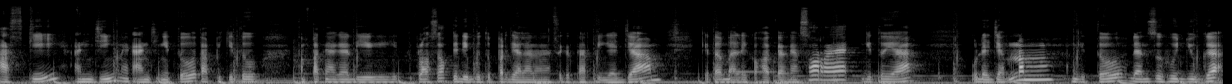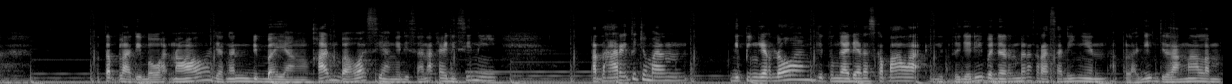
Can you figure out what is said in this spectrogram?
husky anjing naik anjing itu. Tapi gitu tempatnya agak di pelosok jadi butuh perjalanan sekitar 3 jam. Kita balik ke hotelnya sore gitu ya. Udah jam 6 gitu dan suhu juga tetaplah di bawah nol jangan dibayangkan bahwa siangnya di sana kayak di sini. Matahari itu cuman di pinggir doang gitu nggak di atas kepala gitu. Jadi bener-bener kerasa dingin apalagi jelang malam.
